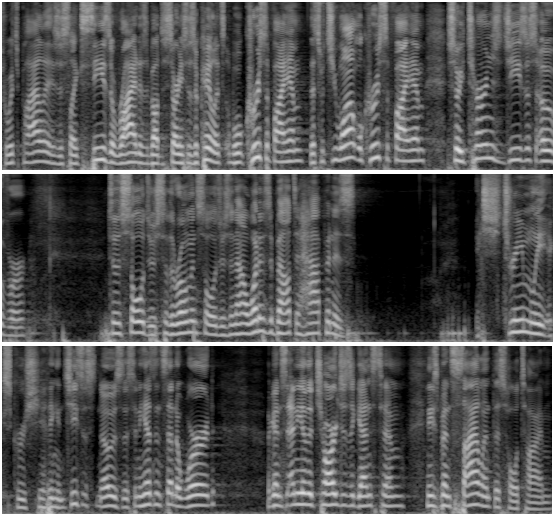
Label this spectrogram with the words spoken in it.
To which Pilate is just like sees a riot is about to start. He says, "Okay, let's we'll crucify him. That's what you want. We'll crucify him." So he turns Jesus over to the soldiers, to the Roman soldiers, and now what is about to happen is extremely excruciating. And Jesus knows this, and he hasn't said a word against any of the charges against him, and he's been silent this whole time.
